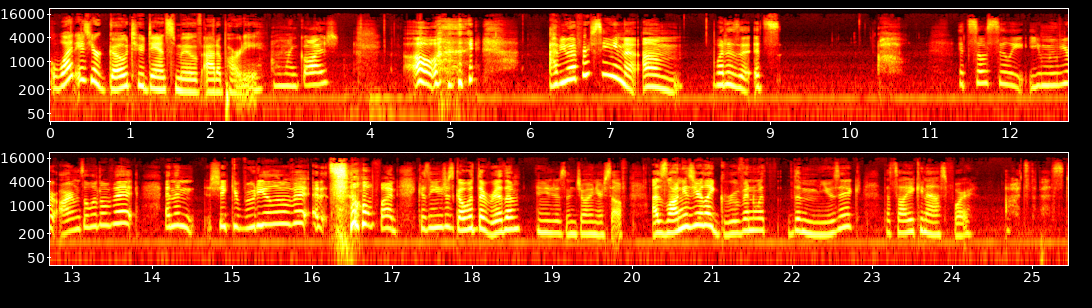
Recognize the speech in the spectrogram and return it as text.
What is your go to dance move at a party? Oh my gosh. Oh, have you ever seen, um, what is it? It's it's so silly. You move your arms a little bit and then shake your booty a little bit, and it's so fun because you just go with the rhythm and you're just enjoying yourself. As long as you're like grooving with the music, that's all you can ask for. Oh, it's the best.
